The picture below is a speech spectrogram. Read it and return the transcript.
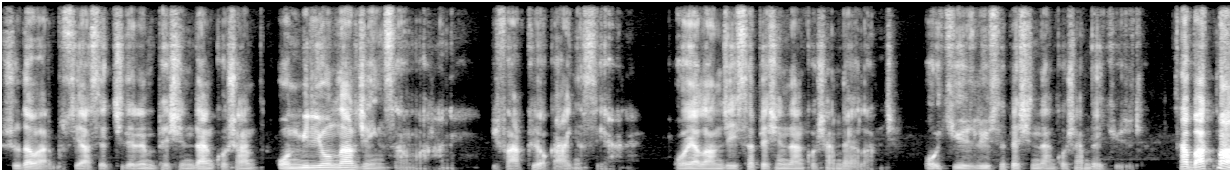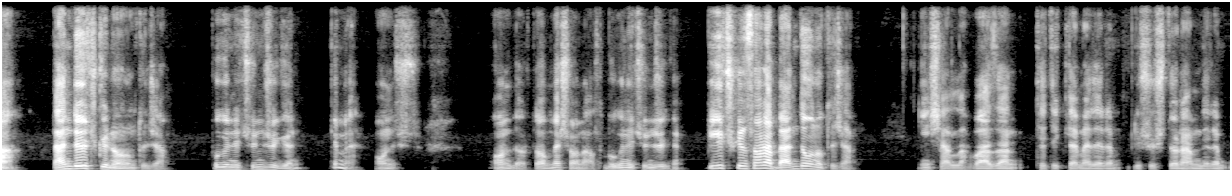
şu da var. Bu siyasetçilerin peşinden koşan on milyonlarca insan var hani. Bir farkı yok aynısı yani. O yalancıysa peşinden koşan da yalancı. O ikiyüzlüyse peşinden koşan da ikiyüzlü. Ha bakma. Ben de üç günü unutacağım. Bugün üçüncü gün değil mi? 13, 14, 15, 16. Bugün üçüncü gün. Bir üç gün sonra ben de unutacağım. İnşallah bazen tetiklemelerim, düşüş dönemlerim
